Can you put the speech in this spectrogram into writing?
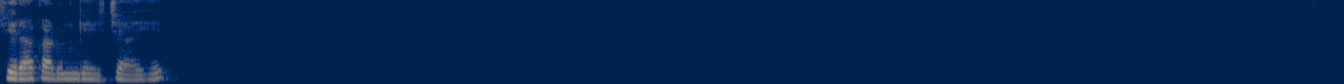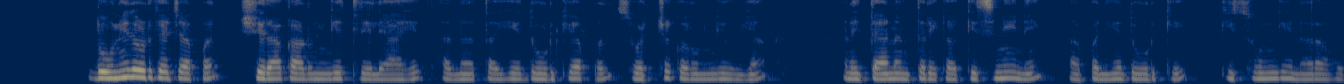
शिरा काढून घ्यायच्या आहेत. दोन्ही दोडक्याच्या आपण शिरा काढून घेतलेल्या आहेत. आणि आता हे दोडके आपण स्वच्छ करून घेऊया. आणि त्यानंतर एका किसणीने आपण हे दोडके किसून घेणार आहोत.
